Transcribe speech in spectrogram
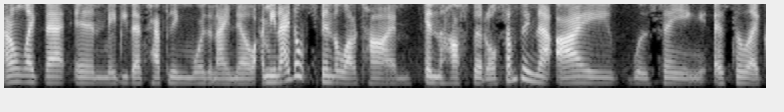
I don't like that. And maybe that's happening more than I know. I mean, I don't spend a lot of time in the hospital. Something that I was saying as to like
